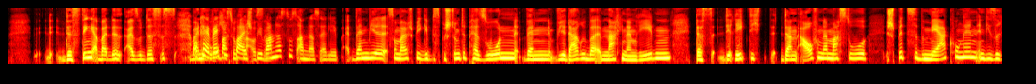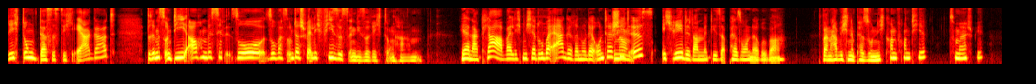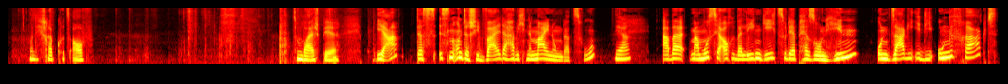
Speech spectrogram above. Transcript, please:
das Ding, aber das, also das ist meine Okay, welches Beispiel? Wann hast du es anders erlebt? Wenn wir zum Beispiel gibt es bestimmte Personen, wenn wir darüber im Nachhinein reden, das regt dich dann auf und dann machst du spitze Bemerkungen in diese Richtung, dass es dich ärgert drin ist und die auch ein bisschen so so was unterschwellig Fieses in diese Richtung haben. Ja, na klar, weil ich mich ja drüber ärgere. Nur der Unterschied Genau. ist, ich rede dann mit dieser Person darüber. Wann habe ich eine Person nicht konfrontiert, zum Beispiel? Und ich schreibe kurz auf. Zum Beispiel. Ja, das ist ein Unterschied, weil da habe ich eine Meinung dazu. Ja. Aber man muss ja auch überlegen, gehe ich zu der Person hin und sage ihr die ungefragt?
